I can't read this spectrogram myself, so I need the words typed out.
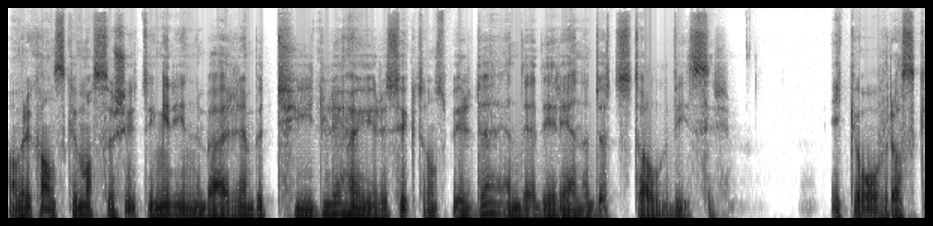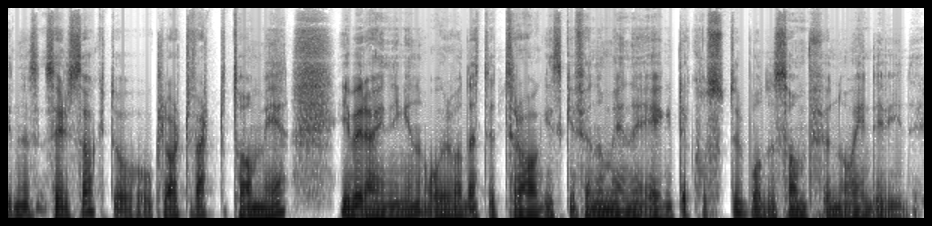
Amerikanske masseskytinger innebærer en betydelig høyere sykdomsbyrde enn det de rene dødstall viser. Ikke overraskende, selvsagt, og klart verdt å ta med i beregningen over hva dette tragiske fenomenet egentlig koster både samfunn og individer.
